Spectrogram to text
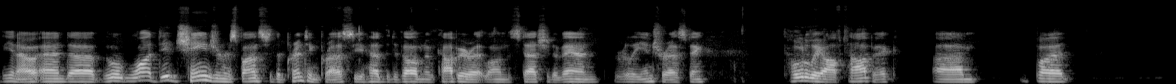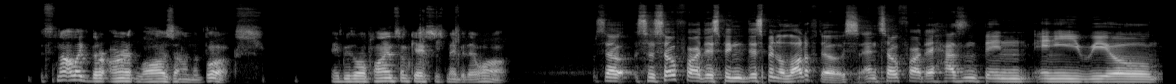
you know, and uh, the law did change in response to the printing press. You had the development of copyright law and the Statute of Anne, really interesting. Totally off topic. Um, but it's not like there aren't laws on the books. Maybe they'll apply in some cases, maybe they won't. So, so so far there's been there's been a lot of those, and so far there hasn't been any real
